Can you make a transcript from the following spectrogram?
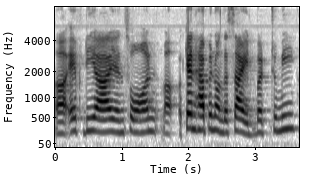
uh, FDI and so on can happen on the side, but to me,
